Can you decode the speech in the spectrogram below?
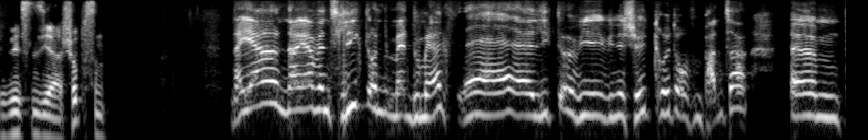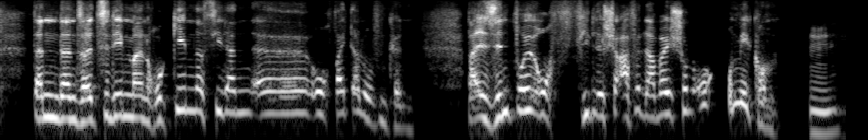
Wie willst du sie ja schubsen? Naja, naja, wenn es liegt und du merkst, äh, liegt irgendwie wie eine Schildkröte auf dem Panzer, ähm, dann, dann sollst du denen mal einen Ruck geben, dass sie dann äh, auch weiterlaufen können. Weil es sind wohl auch viele Schafe dabei schon umgekommen, Hm.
